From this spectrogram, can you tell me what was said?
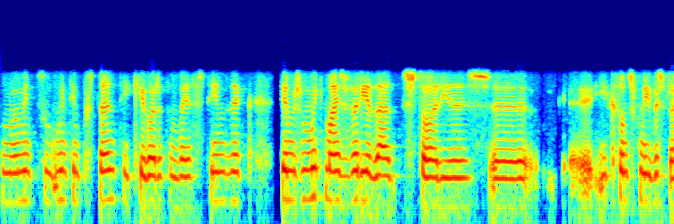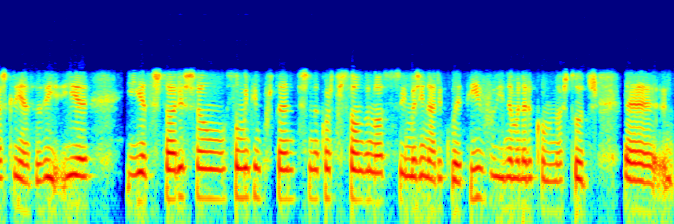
muito, muito importante e que agora também assistimos é que temos muito mais variedade de histórias e que são disponíveis para as crianças. E, e, e, as histórias são, são muito importantes na construção do nosso imaginário coletivo e na maneira como nós todos, uh,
